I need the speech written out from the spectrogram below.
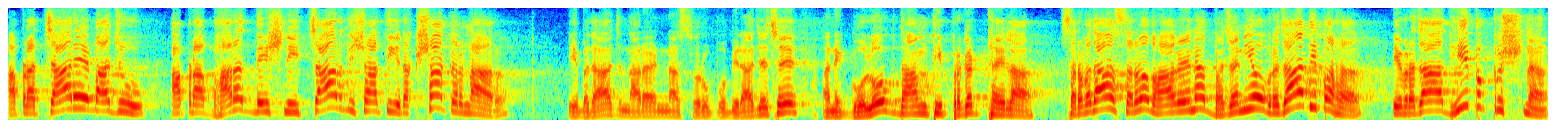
આપણા ચારે બાજુ આપણા ભારત દેશની ચાર દિશાથી રક્ષા કરનાર એ બધા જ નારાયણના સ્વરૂપો બિરાજે છે અને ગોલોક ધામથી પ્રગટ થયેલા સર્વદા સર્વભાવેન ભજનીયો વ્રજાધિપ એ વ્રજાધિપ કૃષ્ણ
